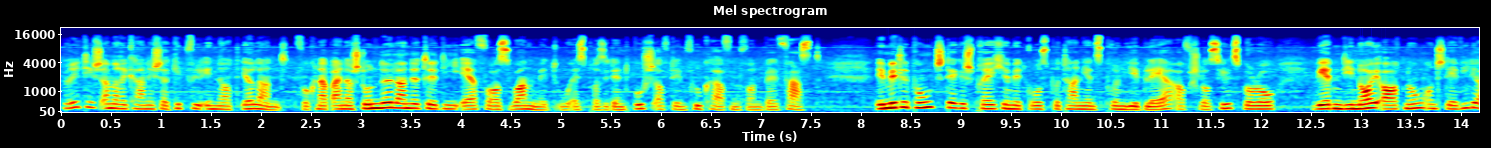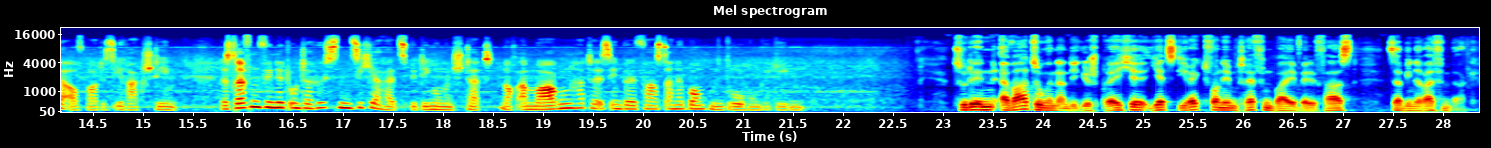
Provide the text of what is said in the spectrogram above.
Britisch-amerikanischer Gipfel in Nordirland. Vor knapp einer Stunde landete die Air Force One mit US-Präsident Bush auf dem Flughafen von Belfast. Im Mittelpunkt der Gespräche mit Großbritanniens Premier Blair auf Schloss Hillsborough werden die Neuordnung und der Wiederaufbau des Irak stehen. Das Treffen findet unter höchsten Sicherheitsbedingungen statt. Noch am Morgen hatte es in Belfast eine Bombendrohung gegeben. Zu den Erwartungen an die Gespräche jetzt direkt von dem Treffen bei Belfast Sabine Reifenberg.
